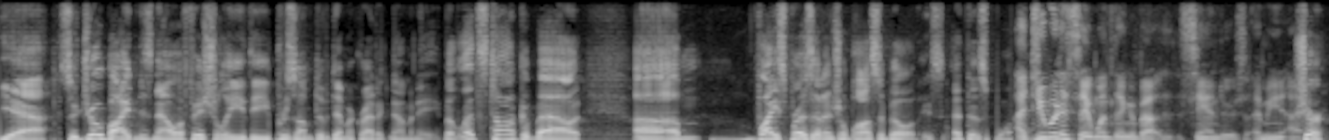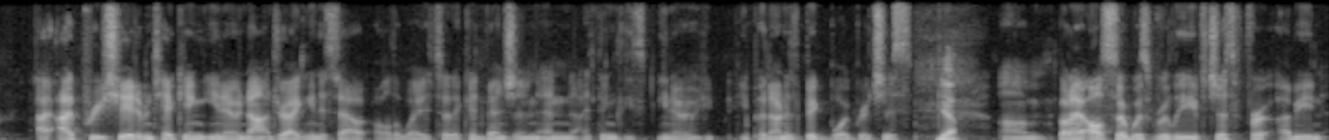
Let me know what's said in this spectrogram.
Yeah. So Joe Biden is now officially the presumptive Democratic nominee. But let's talk about um, vice presidential possibilities at this point. I do want to say one thing about Sanders. I mean, Sure. I, I appreciate him taking, you know, not dragging this out all the way to the convention, and I think he's, you know, he, he put on his big boy britches. Yeah. Um, but I also was relieved just for, I mean,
